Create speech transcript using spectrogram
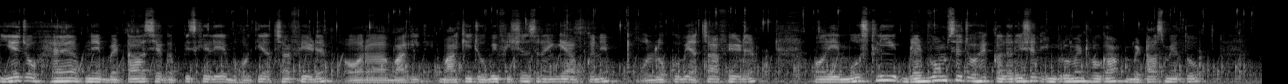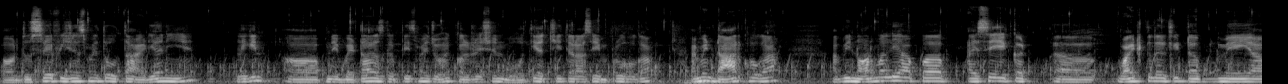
ये जो है अपने बेटास या गप्पीस के लिए बहुत ही अच्छा फ़ीड है, और बाकी बाकी जो भी फिशेस रहेंगे आपके ने उन लोग को भी अच्छा फ़ीड है। और ये मोस्टली ब्लड वॉर्म से जो है, कलरेशन इम्प्रूवमेंट होगा बेटास में तो और दूसरे फिशेस में तो उतना आइडिया नहीं है लेकिन अपने बेटा गप्पीस में जो है कलरेशन बहुत ही अच्छी तरह से इम्प्रूव होगा। आई मीन डार्क होगा। अभी नॉर्मली आप ऐसे एक वाइट कलर की टब में या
